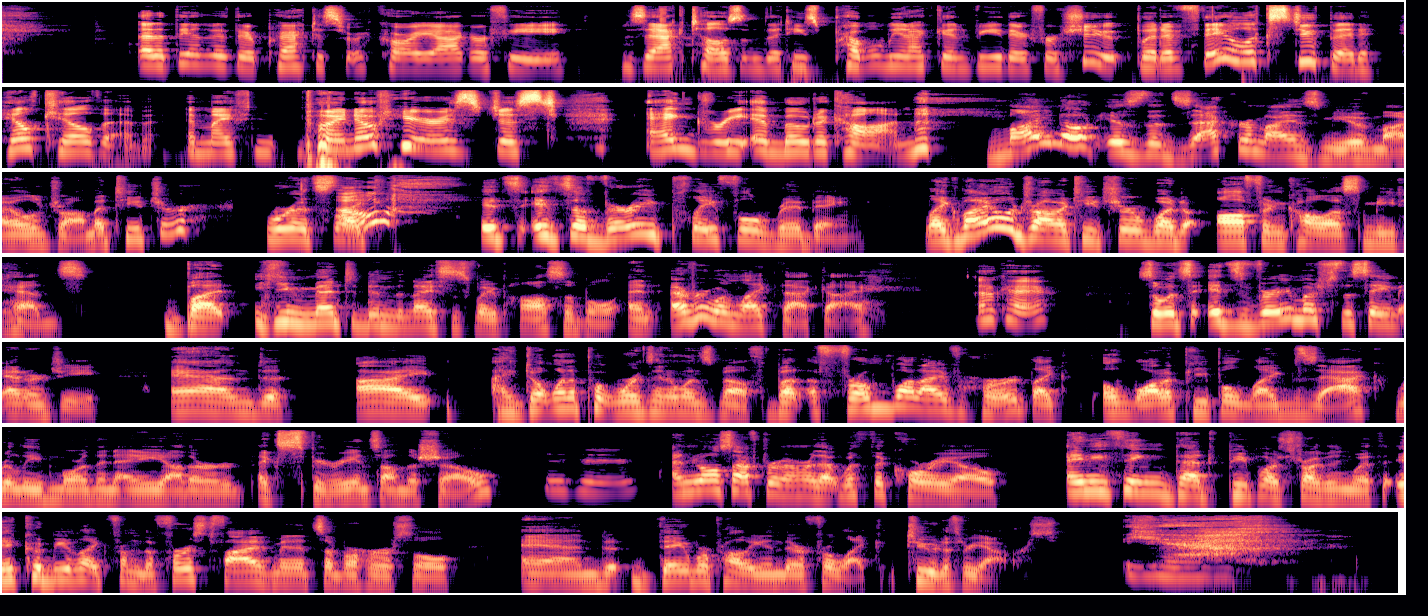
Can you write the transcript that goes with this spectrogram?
And at the end of their practice for choreography, Zach tells him that he's probably not going to be there for shoot, but if they look stupid, he'll kill them. And my my note here is just angry emoticon. My note is that Zach reminds me of my old drama teacher, where it's like oh, it's it's a very playful ribbing. Like my old drama teacher would often call us meatheads, but he meant it in the nicest way possible, and everyone liked that guy. okay. So it's it's very much the same energy, and I I don't want to put words in anyone's mouth, but from what I've heard, like a lot of people liked Zach really more than any other experience on the show. Mm-hmm. And you also have to remember that with the choreo, anything that people are struggling with, it could be like from the first five minutes of rehearsal, and they were probably in there for like two to three hours. Yeah.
